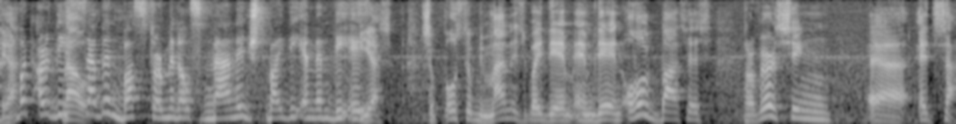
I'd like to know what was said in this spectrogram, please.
Yeah. but are these Now- seven bus terminals managed by the MMDA? Yes, supposed to be managed by the MMD and all buses traversing uh, EDSA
